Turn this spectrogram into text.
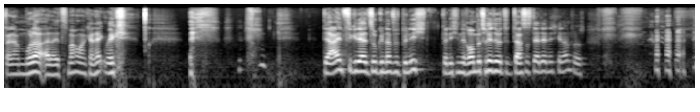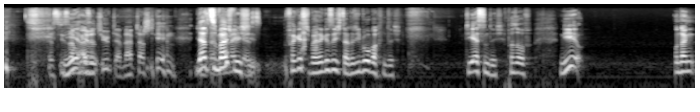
Deiner Mutter, Alter, jetzt machen wir kein Hack weg. der Einzige, der so genannt wird, bin ich. Wenn ich in den Raum betrete, das ist der, der nicht genannt wird. Das ist dieser Nee, also- Typ, der bleibt da stehen. Ja, zum Beispiel, ich, vergiss nicht, meine Gesichter, die beobachten dich. Die essen dich, pass auf. Nee, und dann,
